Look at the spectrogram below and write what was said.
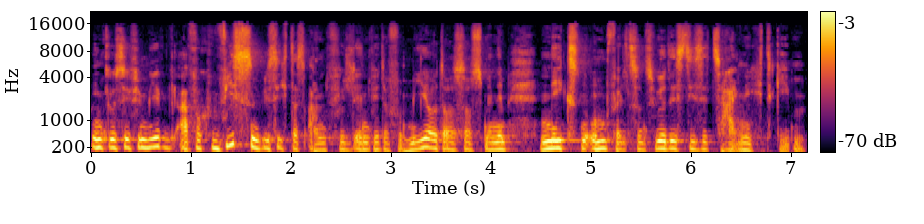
inklusive mir, einfach wissen, wie sich das anfühlt, entweder von mir oder aus meinem nächsten Umfeld, sonst würde es diese Zahl nicht geben.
